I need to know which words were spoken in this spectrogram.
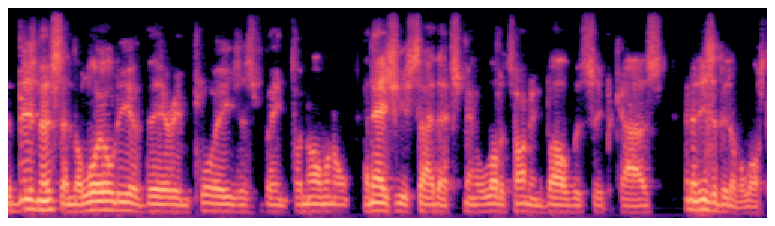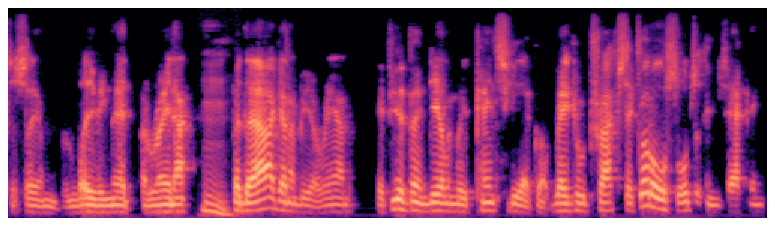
The business and the loyalty of their employees has been phenomenal. And as you say, they've spent a lot of time involved with supercars. And it is a bit of a loss to see them leaving that arena. Mm. But they are going to be around. If you've been dealing with Penske, they've got rental trucks, they've got all sorts of things happening.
